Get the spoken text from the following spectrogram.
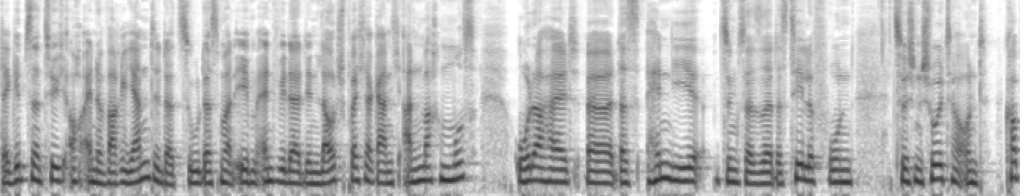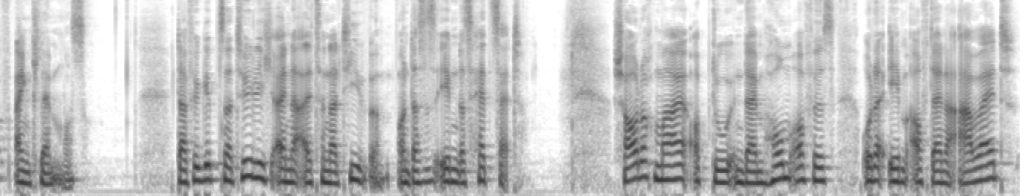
Da gibt's natürlich auch eine Variante dazu, dass man eben entweder den Lautsprecher gar nicht anmachen muss oder halt äh, das Handy bzw. das Telefon zwischen Schulter und Kopf einklemmen muss. Dafür gibt's natürlich eine Alternative und das ist eben das Headset. Schau doch mal, ob du in deinem Homeoffice oder eben auf deiner Arbeit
